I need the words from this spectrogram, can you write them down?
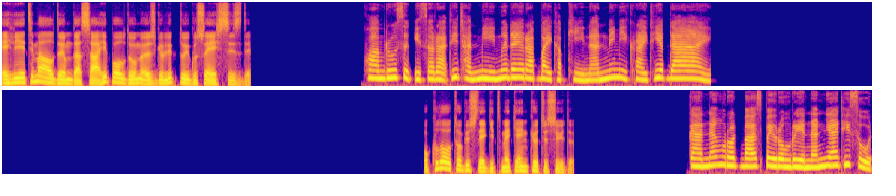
Ehliyetimi aldığımda sahip olduğum özgürlük duygusu eşsizdi. ความรู้สึกอิสระที่ฉันมีเมื่อได้รับใบขับขี่นั้นไม่มีใครเทียบได้ Okula otobüsle gitmek en kötüsüydü. การนั่งรถบัสไปโรงเรียนนั้นแย่ที่สุด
